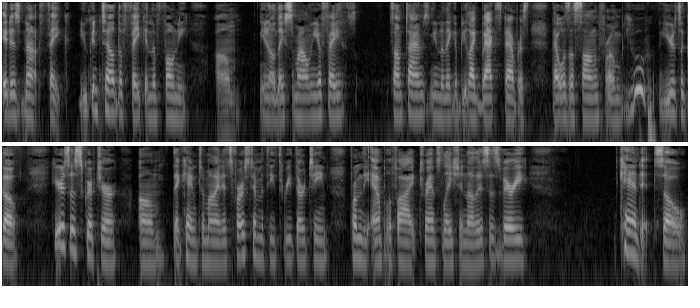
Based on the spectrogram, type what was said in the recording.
it is not fake. You can tell the fake and the phony. Um, you know, they smile in your face. Sometimes, you know, they could be like backstabbers. That was a song from you years ago. Here's a scripture um, that came to mind. It's First Timothy 3.13 from the Amplified Translation. Now, this is very candid. So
